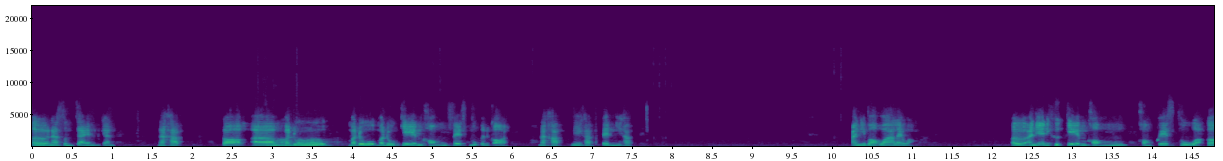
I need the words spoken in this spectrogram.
เออ น่าสนใจเหมือนกันนะครับ ก็เออมาดูมาดูมาดูเกมของ Facebook กันก่อนนะครับ นี่ครับ เป็นนี้ครับ อันนี้บอกว่าอะไรวะเอออันนี้อันนี้คือเกมของของ Quest 2อะก็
